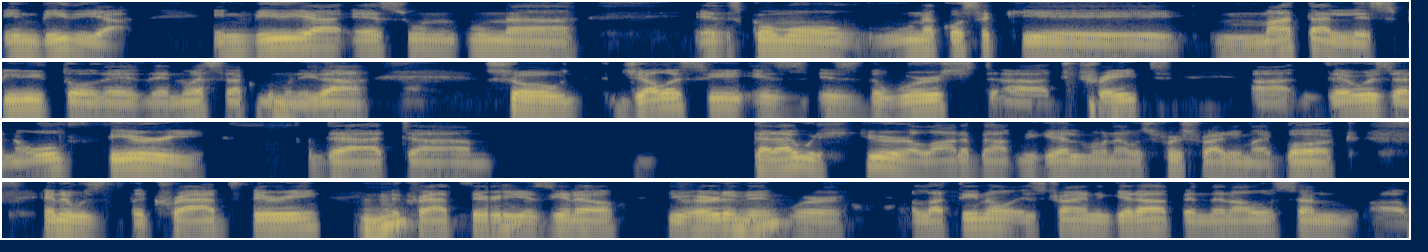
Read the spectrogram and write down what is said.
envidia. Envidia es un, una es como una cosa que mata el espíritu de, de nuestra comunidad. So jealousy is is the worst uh, trait. There was an old theory that um, that I would hear a lot about Miguel when I was first writing my book, and it was the crab theory. Mm-hmm. The crab theory is, you know, you heard of mm-hmm. it, where a Latino is trying to get up, and then all of a sudden, uh,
